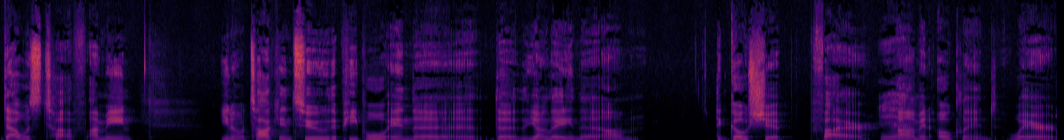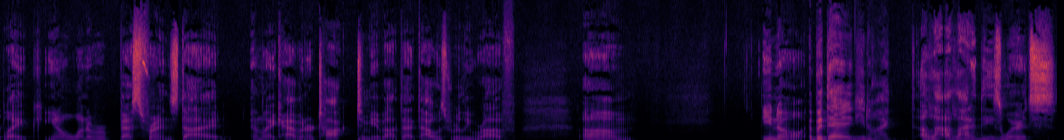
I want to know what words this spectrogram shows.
That was tough. I mean, you know, talking to the people in the the the young lady in the um the ghost ship fire Yeah. um in Oakland where like, you know, one of her best friends died and like having her talk to me about that, that was really rough. Um you know, but then, you know, I a lot a lot of these where it's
